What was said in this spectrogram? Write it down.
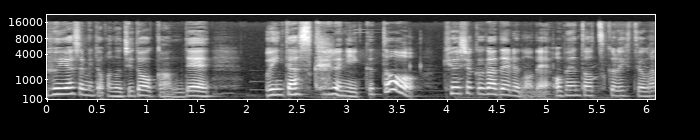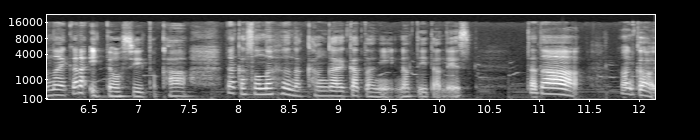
冬休みとかの児童館でウィンタースクールに行くと給食が出るのでお弁当を作る必要がないから行ってほしいとかなんかそんな風な考え方になっていたんです。ただなんか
